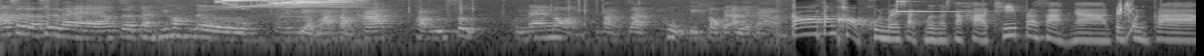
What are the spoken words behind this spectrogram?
อะเสร็จแล้วเสร็จแล้วเจอกันที่ห้องเดิม เดี๋ยวมาสัมภาษณ์ความรู้สึก คุณแม่หน่อยหลังจากถูกติดต่อไปอัดรายการ ก็ต้องขอบคุณบริษัทเมอร์สนะคะ ที่ประสานงานเป็นคนกลาง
